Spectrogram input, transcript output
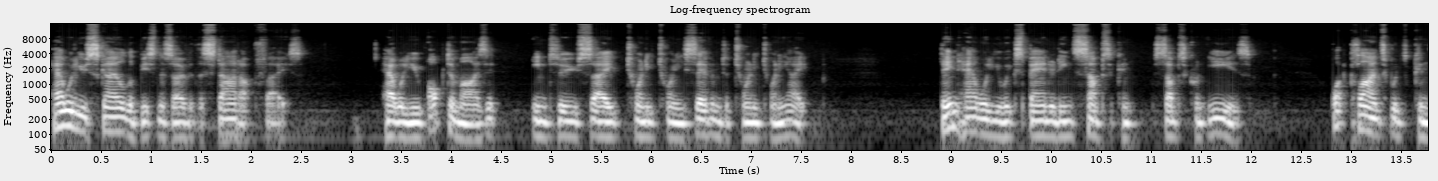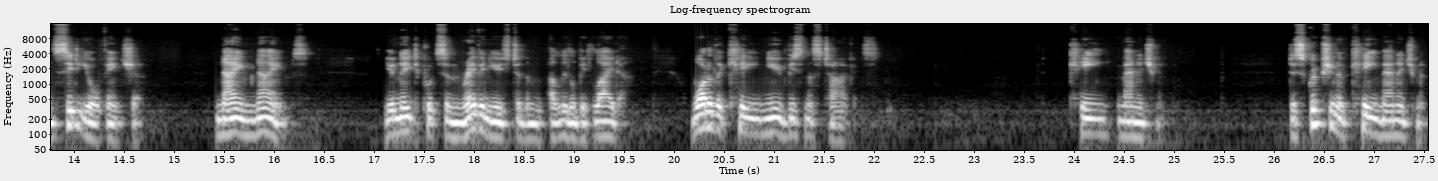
How will you scale the business over the startup phase? How will you optimize it into, say, 2027 to 2028? Then how will you expand it in subsequent, subsequent years? What clients would consider your venture? Name names. You'll need to put some revenues to them a little bit later. What are the key new business targets? Key management. Description of key management.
